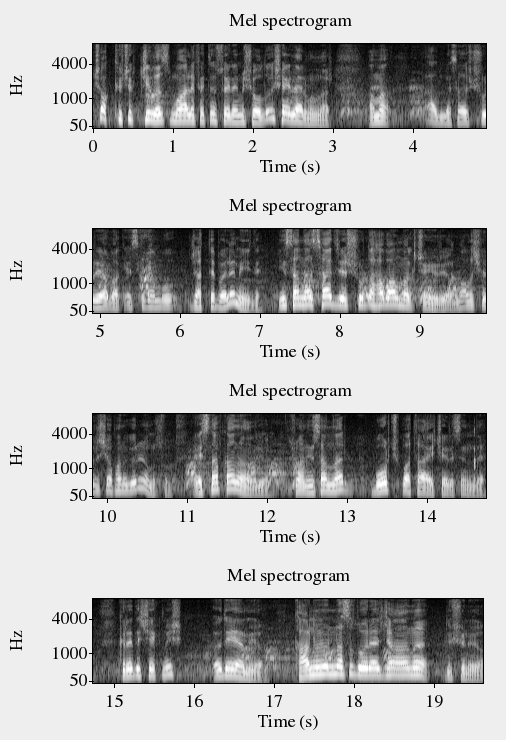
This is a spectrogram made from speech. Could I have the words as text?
çok küçük cılız muhalefetin söylemiş olduğu şeyler bunlar. Ama al mesela şuraya bak eskiden bu cadde böyle miydi? İnsanlar sadece şurada hava almak için yürüyor. Alışveriş yapanı görüyor musun? Esnaf kan ağlıyor. Şu an insanlar borç batağı içerisinde. Kredi çekmiş ödeyemiyor. Karnının nasıl doyuracağını düşünüyor.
